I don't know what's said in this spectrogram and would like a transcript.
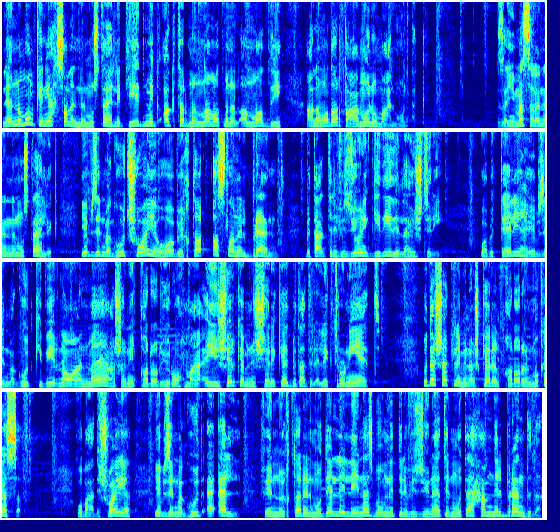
لأنه ممكن يحصل إن المستهلك يدمج أكتر من نمط من الأنماط دي على مدار تعامله مع المنتج. زي مثلا إن المستهلك يبذل مجهود شوية وهو بيختار أصلا البراند بتاع التلفزيون الجديد اللي هيشتريه وبالتالي هيبذل مجهود كبير نوعا ما عشان يقرر يروح مع أي شركة من الشركات بتاعت الإلكترونيات وده شكل من أشكال القرار المكثف. وبعد شوية يبذل مجهود أقل في إنه يختار الموديل اللي يناسبه من التلفزيونات المتاحة من البراند ده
